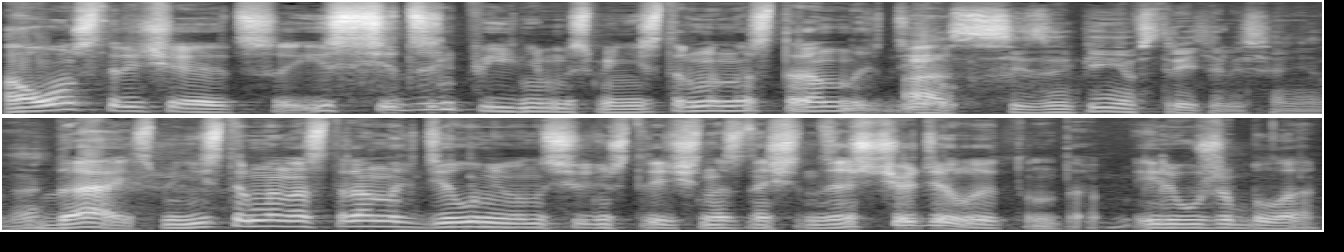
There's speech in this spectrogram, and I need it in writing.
А он встречается и с Си Цзиньпинем, и с министром иностранных дел. А, с Си Цзиньпинем встретились они, да? Да, и с министром иностранных дел у него на сегодня встреча назначена. Знаешь, что делает он там? Или уже была?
